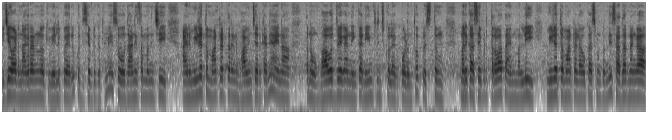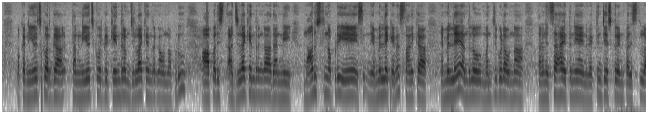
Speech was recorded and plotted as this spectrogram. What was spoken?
విజయవాడ నగరంలోకి వెళ్ళిపోయారు కొద్దిసేపటి క్రితమే. సో దానికి సంబంధించి ఆయన మీడియాతో మాట్లాడతారని భావించారు కానీ ఆయన తన భావోద్వేగాన్ని ఇంకా నియంత్రించుకోలేకపోవడంతో ప్రస్తుతం మరి కాసేపటి తర్వాత ఆయన మళ్ళీ మీడియాతో మాట్లాడే అవకాశం ఉంటుంది. సాధారణంగా ఒక నియోజకవర్గ తన నియోజకవర్గ కేంద్రం జిల్లా కేంద్రంగా ఉన్నప్పుడు ఆ పరిస్థితి ఆ జిల్లా కేంద్రంగా దాన్ని మారుస్తున్నప్పుడు ఏ ఎమ్మెల్యేకైనా స్థానిక ఎమ్మెల్యే అందులో మంత్రి కూడా ఉన్న తన నిస్సహాయతని ఆయన వ్యక్తం చేసుకోలేని పరిస్థితుల్లో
